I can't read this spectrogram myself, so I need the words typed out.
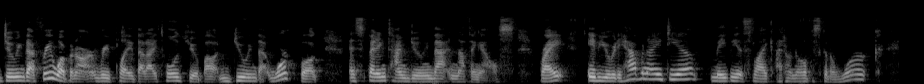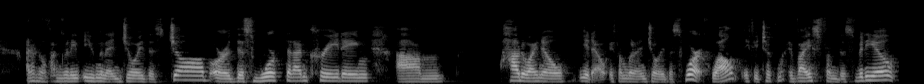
doing that free webinar replay that i told you about and doing that workbook and spending time doing that and nothing else right? If you already have an idea maybe it's like i don't know if it's going to work. I don't know if I'm going to even going to enjoy this job or this work that I'm creating. Um, how do I know, you know, if I'm going to enjoy this work? Well, if you took my advice from this video,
